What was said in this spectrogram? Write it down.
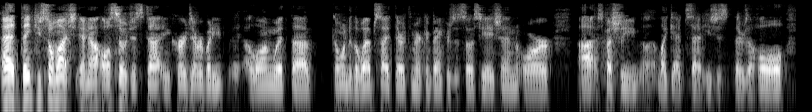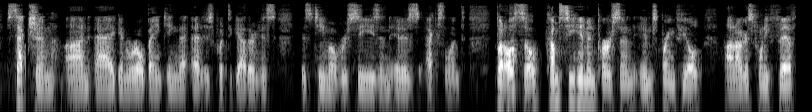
Ed, thank you so much. And uh, also just uh, encourage everybody along with uh, going to the website there at the American Bankers Association or uh, especially uh, like Ed said, he's just, there's a whole section on ag and rural banking that Ed has put together and his, his team oversees and it is excellent. But also come see him in person in Springfield on August 25th.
